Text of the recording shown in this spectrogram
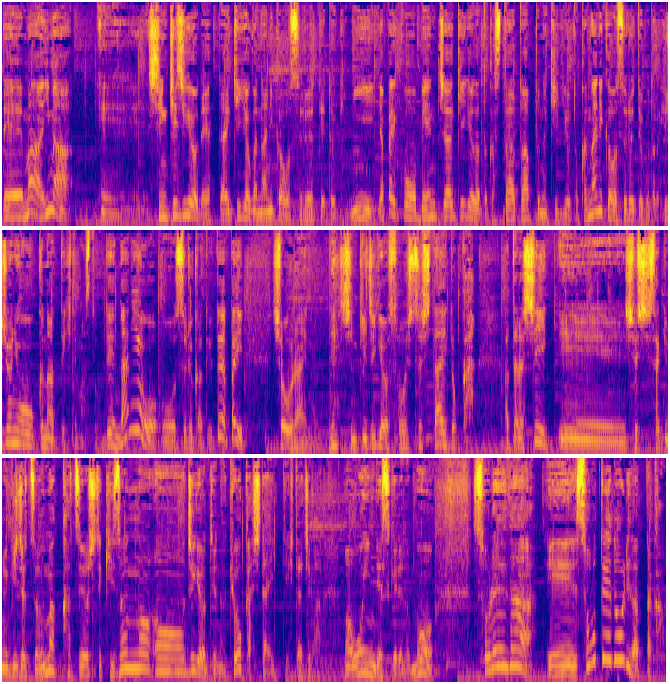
でまあ今えー、新規事業で大企業が何かをするって時にやっぱりこうベンチャー企業だとかスタートアップの企業とか何かをするということが非常に多くなってきてますと。で何をするかというとやっぱり将来の、ね、新規事業を創出したいとか新しい、えー、出資先の技術をうまく活用して既存の事業というのを強化したいっていう人たちが、まあ、多いんですけれどもそれが、えー、想定通りだったか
